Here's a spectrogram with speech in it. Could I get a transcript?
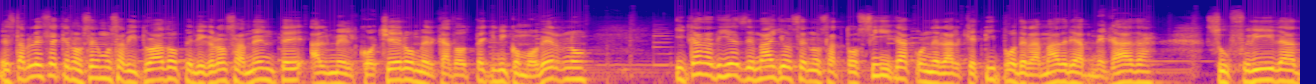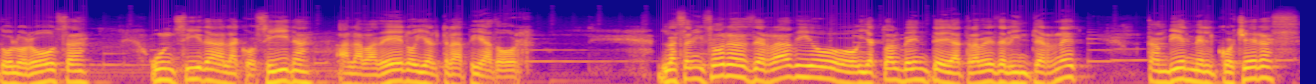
establece que nos hemos habituado peligrosamente al melcochero mercadotécnico moderno y cada 10 de mayo se nos atosiga con el arquetipo de la madre abnegada, sufrida, dolorosa, uncida a la cocina, al lavadero y al trapeador. Las emisoras de radio y actualmente a través del Internet, también melcocheras,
